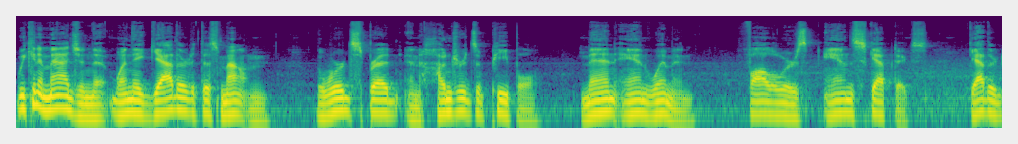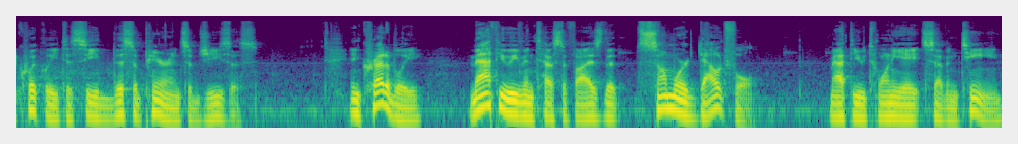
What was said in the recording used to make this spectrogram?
We can imagine that when they gathered at this mountain, the word spread and hundreds of people men and women, followers and skeptics, gathered quickly to see this appearance of Jesus. Incredibly, Matthew even testifies that some were doubtful. Matthew 28:17,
